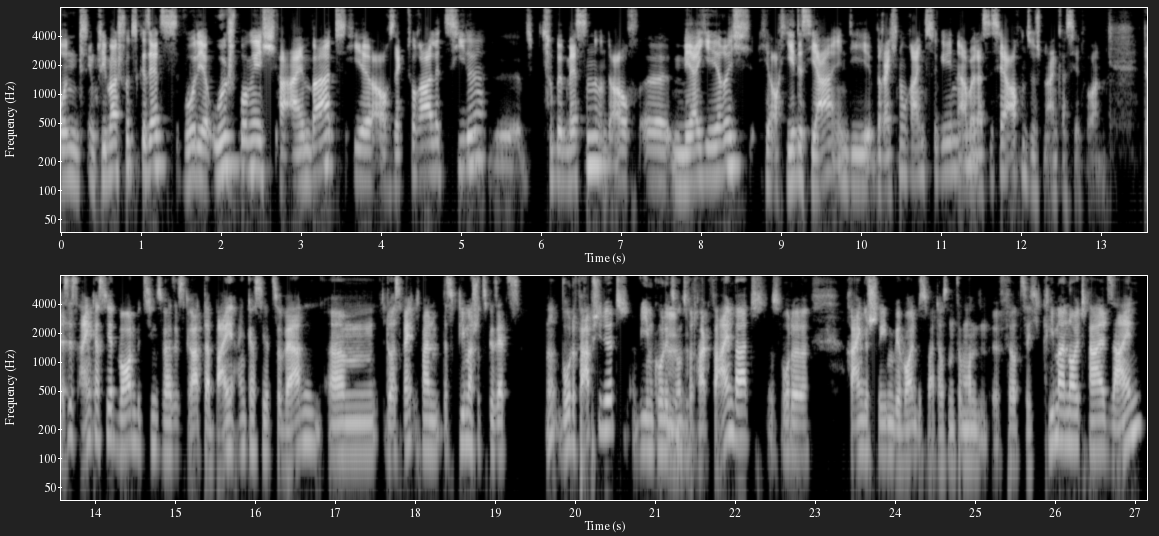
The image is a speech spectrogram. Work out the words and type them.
Und im Klimaschutzgesetz wurde ja ursprünglich vereinbart, hier auch sektorale Ziele äh, zu bemessen und auch äh, mehrjährig, hier auch jedes Jahr in die Berechnung reinzugehen. Aber das ist ja auch inzwischen einkassiert worden. Das ist einkassiert worden, beziehungsweise ist gerade dabei, einkassiert zu werden. Ähm, du hast recht, ich meine, das Klimaschutzgesetz ne, wurde verabschiedet, wie im Koalitionsvertrag mhm. vereinbart. Es wurde reingeschrieben, wir wollen bis 2045 klimaneutral sein.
